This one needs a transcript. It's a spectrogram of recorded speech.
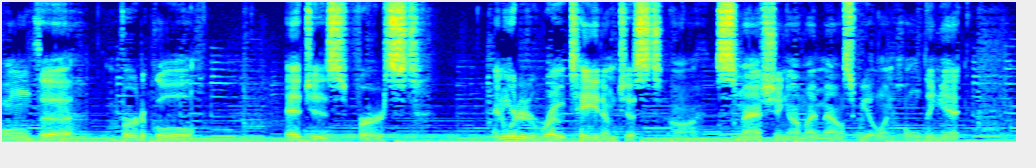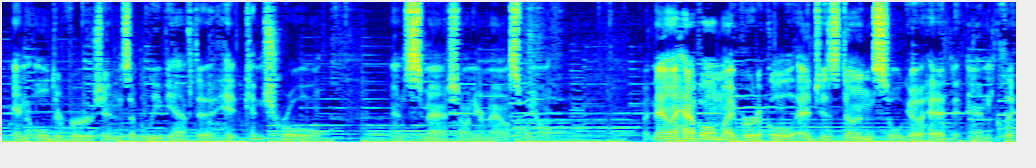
all the vertical edges first in order to rotate I'm just uh, smashing on my mouse wheel and holding it in older versions, I believe you have to hit Control and smash on your mouse wheel. But now I have all my vertical edges done, so we'll go ahead and click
